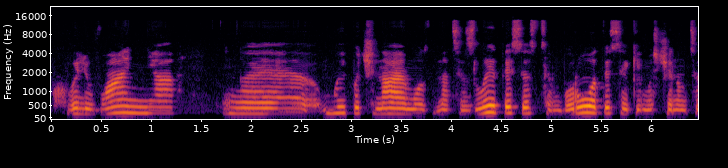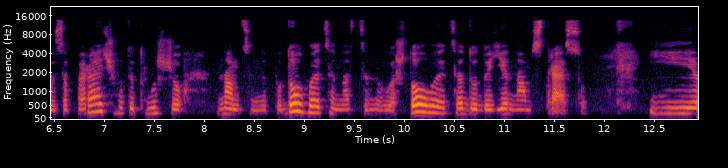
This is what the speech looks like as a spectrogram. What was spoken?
хвилювання. Е, Ми починаємо на це злитися, з цим боротися, якимось чином це заперечувати, тому що нам це не подобається, нас це не влаштовує, це додає нам стресу. І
